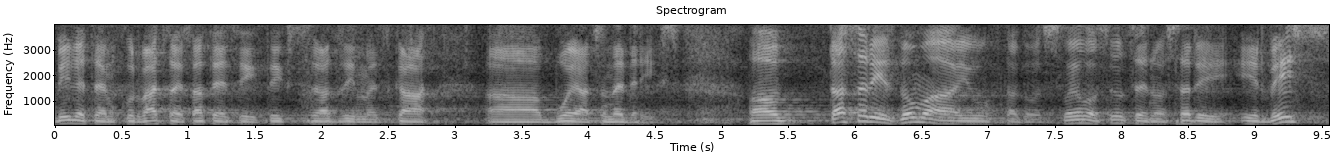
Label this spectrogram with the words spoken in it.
biļetēm, kur vecais attiecīgi tiks atzīmēts kā bojāts un nederīgs. Tas arī, es domāju, tādos lielos vilcienos arī ir viss.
